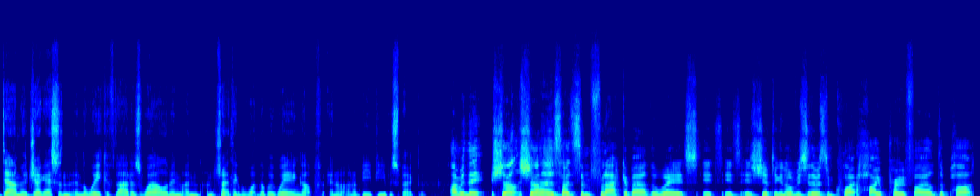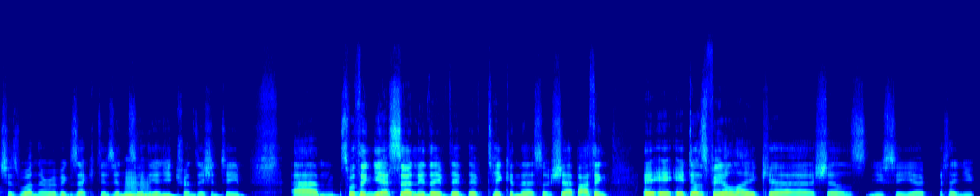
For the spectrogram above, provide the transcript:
damage? I guess in, in the wake of that as well. I mean, I'm, I'm trying to think about what they'll be weighing up in a, on a BP perspective. I mean, they Shell, Shell has had some flack about the way it's it's it's, it's shifting, and obviously there were some quite high profile departures, weren't there, of executives into mm-hmm. the energy transition team. Um, so I think, yeah, certainly they've they've they've taken their sort of share, but I think it, it, does feel like uh, Shell's new CEO, I say new,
